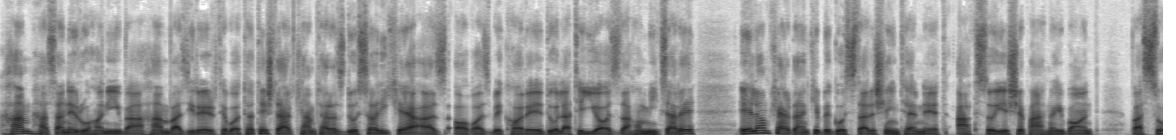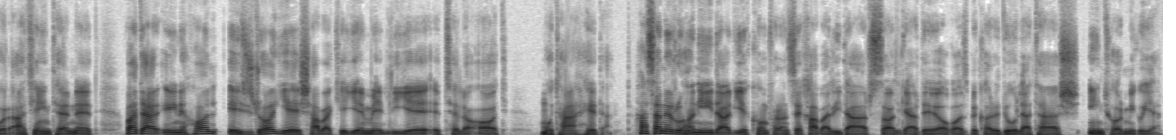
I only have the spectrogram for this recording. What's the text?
هم حسن روحانی و هم وزیر ارتباطاتش در کمتر از دو سالی که از آغاز به کار دولت یازدهم میگذره اعلام کردند که به گسترش اینترنت، افزایش پهنای باند و سرعت اینترنت و در عین حال اجرای شبکه ملی اطلاعات متحدند. حسن روحانی در یک کنفرانس خبری در سالگرد آغاز به کار دولتش اینطور می‌گوید.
